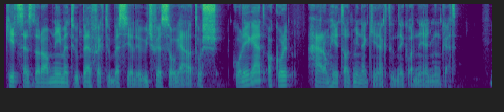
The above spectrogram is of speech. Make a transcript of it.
200 darab németül perfektül beszélő ügyfélszolgálatos kollégát, akkor három hét alatt mindenkinek tudnék adni egy munkát. Hm.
